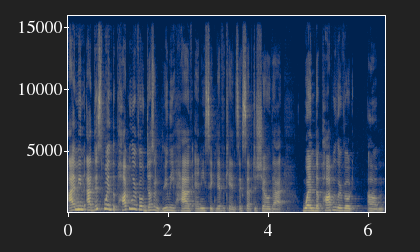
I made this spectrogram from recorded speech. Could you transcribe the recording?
i mean at this point the popular vote doesn't really have any significance except to show that when the popular vote um,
